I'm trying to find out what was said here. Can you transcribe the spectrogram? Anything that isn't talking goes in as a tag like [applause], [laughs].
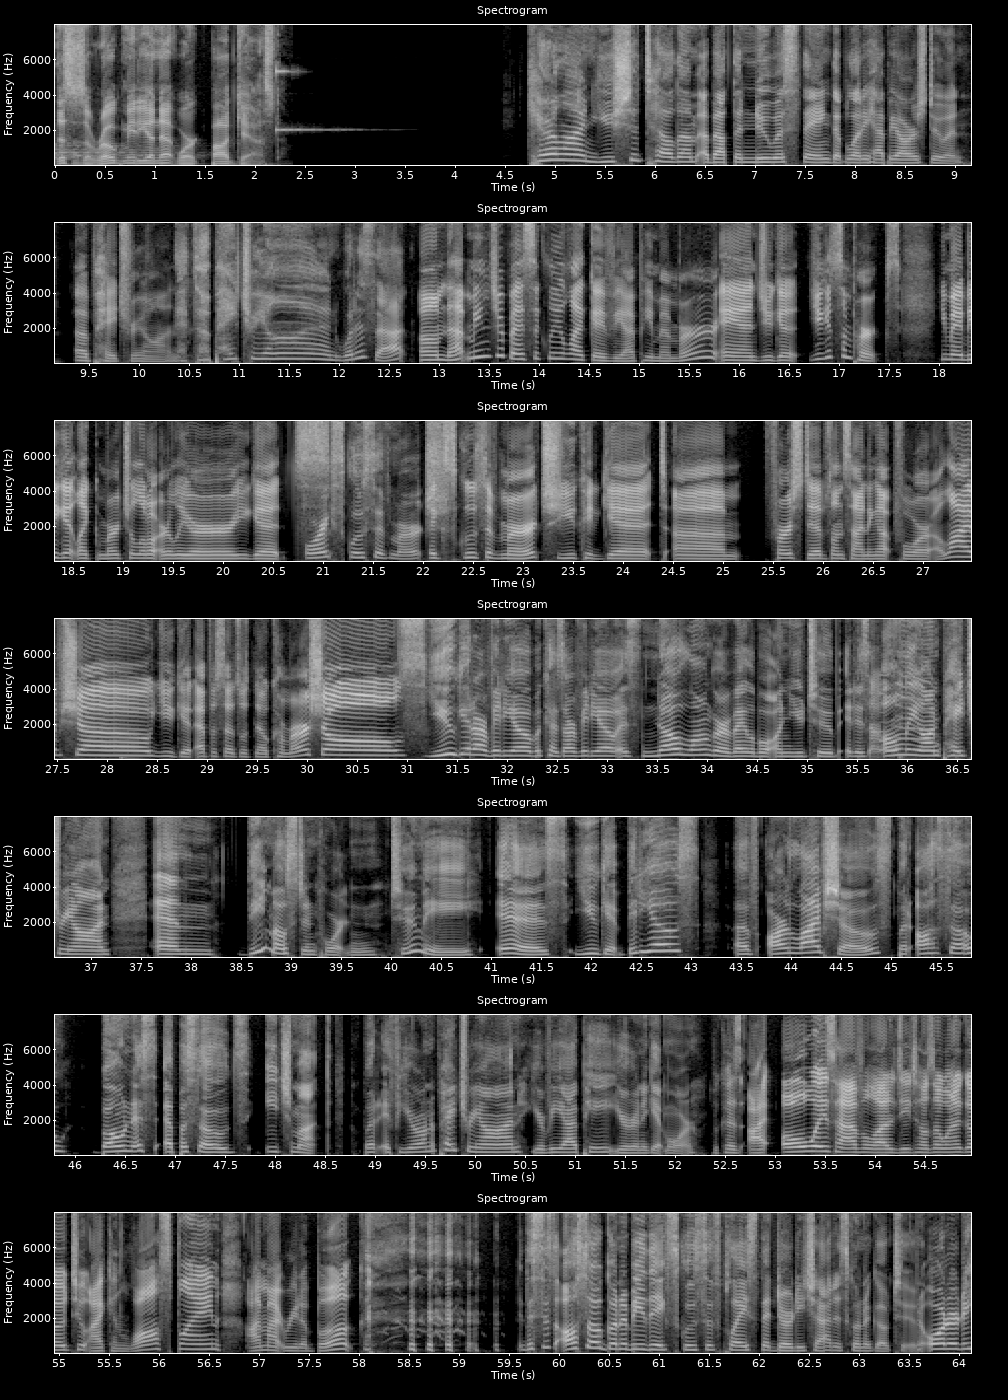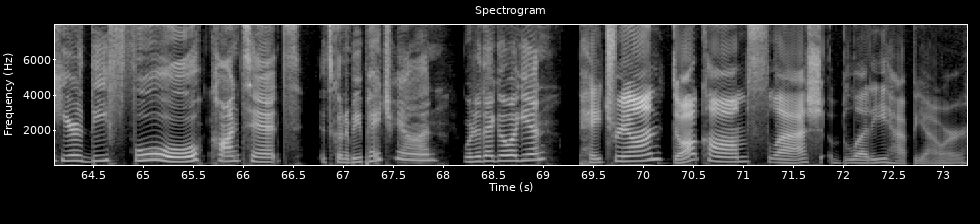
This is a Rogue Media Network podcast. Caroline, you should tell them about the newest thing that Bloody Happy Hour is doing. A Patreon. It's a Patreon. What is that? Um, that means you're basically like a VIP member, and you get you get some perks. You maybe get like merch a little earlier. You get Or exclusive merch. exclusive merch. You could get um first dibs on signing up for a live show. You get episodes with no commercials. you get our video because our video is no longer available on YouTube. It is only on Patreon. And the most important to me is you get videos of our live shows, but also bonus episodes each month. But if you're on a Patreon, you're VIP, you're going to get more. because I always have a lot of details I want to go to. I can law explain. I might read a book. [laughs] This is also going to be the exclusive place that Dirty Chat is going to go to. In order to hear the full content, it's going to be Patreon. Where do they go again? Patreon.com slash bloody happy hour.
